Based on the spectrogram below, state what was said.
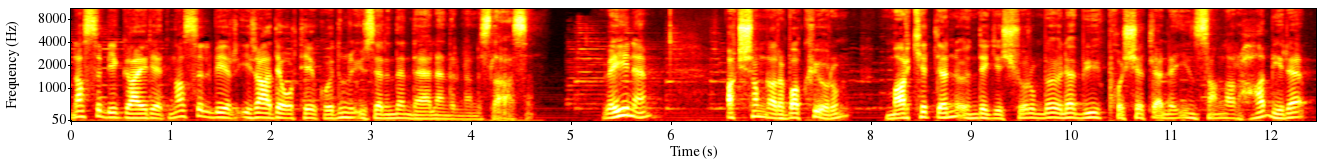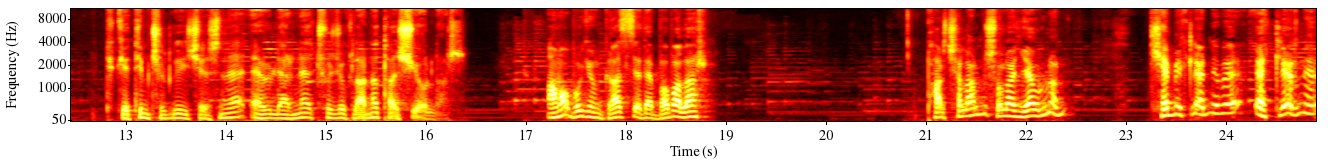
nasıl bir gayret, nasıl bir irade ortaya koyduğunu üzerinden değerlendirmemiz lazım. Ve yine akşamlara bakıyorum, marketlerin önünde geçiyorum. Böyle büyük poşetlerle insanlar habire tüketim çılgı içerisinde evlerine, çocuklarına taşıyorlar. Ama bugün Gazze'de babalar parçalanmış olan yavruların kemiklerini ve etlerini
